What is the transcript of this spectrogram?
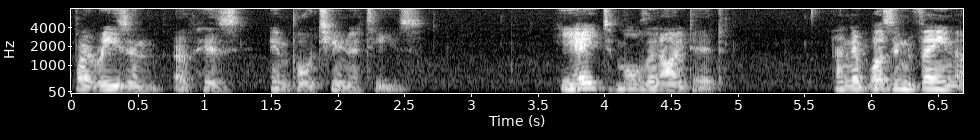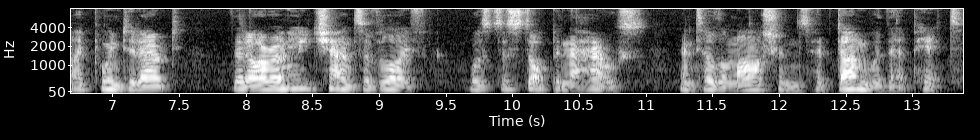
by reason of his importunities. He ate more than I did, and it was in vain I pointed out that our only chance of life was to stop in the house until the Martians had done with their pit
